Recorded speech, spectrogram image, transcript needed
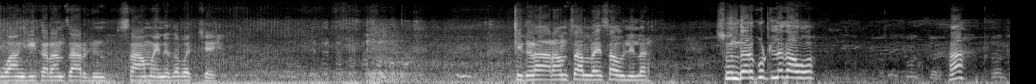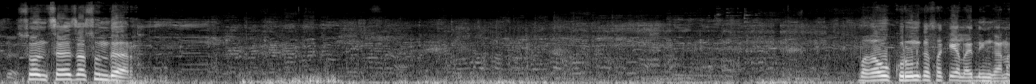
वांगीकरांचा अर्जुन. सहा महिन्याचा बच्चा आहे. तिकडं आराम चाललाय सावलीला. सुंदर कुठलं गाव हां? हा? सोनसळचा सुंदर. बघा उकरून कसा केलाय धिंगाणा.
